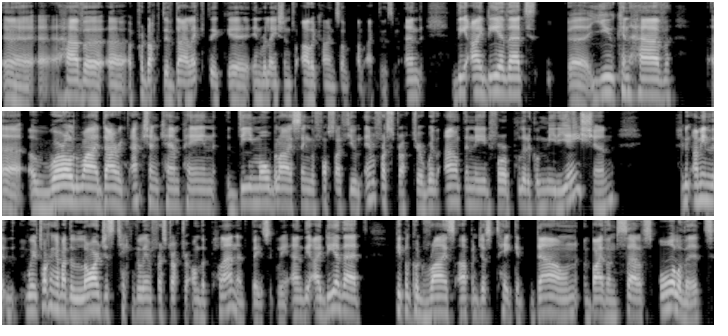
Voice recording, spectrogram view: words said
uh, uh have a, a, productive dialectic uh, in relation to other kinds of, of, activism. And the idea that uh, you can have Uh, a worldwide direct action campaign demobilizing the fossil fuel infrastructure without the need for political mediation I mean, we're talking about the largest technical infrastructure on the planet, basically. And the idea that people could rise up and just take it down by themselves, all of it,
